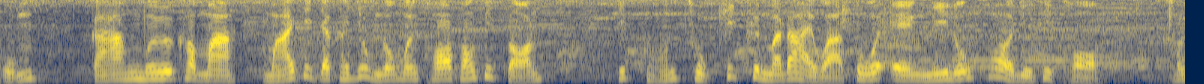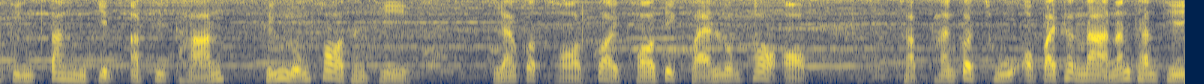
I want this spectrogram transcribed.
ขุม กลางมือเข้ามา หมายที่จะขยุ่มลงบนคอของทิศสอน ทิศสอนฉุกคิดขึ้นมาได้ว่าตัวเองมีหลวงพ่ออยู่ที่คอ เขาจึงตั้งจิตอธิษฐานถึงหลวงพ่อทันที แล้วก็ถอดสร้อยคอที่แขวนหลวงพ่อออก ฉับพลันก็ชูออกไปข้างหน้านั้นทันที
